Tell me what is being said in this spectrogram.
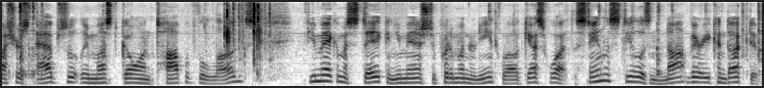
Washers absolutely must go on top of the lugs. If you make a mistake and you manage to put them underneath, well, guess what? The stainless steel is not very conductive.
